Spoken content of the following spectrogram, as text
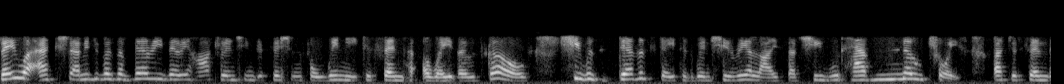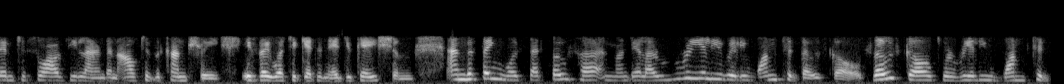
they were actually, I mean, it was a very, very heart wrenching decision for Winnie to send away those girls. She was devastated when she realized that she would have no choice but to send them to Swaziland and out of the country if they were to get an education. And the thing was that both her and Mandela really, really wanted those girls. Those girls were really wanted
